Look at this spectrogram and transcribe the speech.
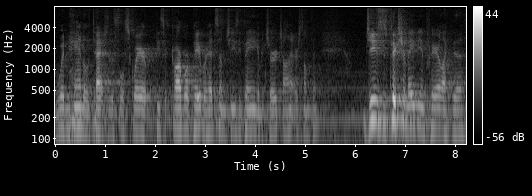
wooden handle attached to this little square piece of cardboard paper, had some cheesy painting of a church on it or something. Jesus' picture may be in prayer like this.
